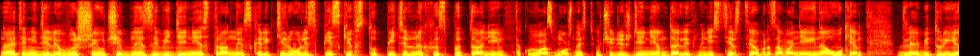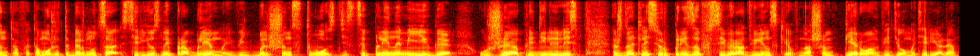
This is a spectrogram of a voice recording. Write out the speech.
На этой неделе высшие учебные заведения страны скорректировали списки вступительных испытаний. Такую возможность учреждениям дали в Министерстве образования и науки. Для абитуриентов это может обернуться серьезной проблемой, ведь большинство с дисциплинами ЕГЭ уже определились. Ждать ли сюрпризов в Северодвинске в нашем первом видеоматериале?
